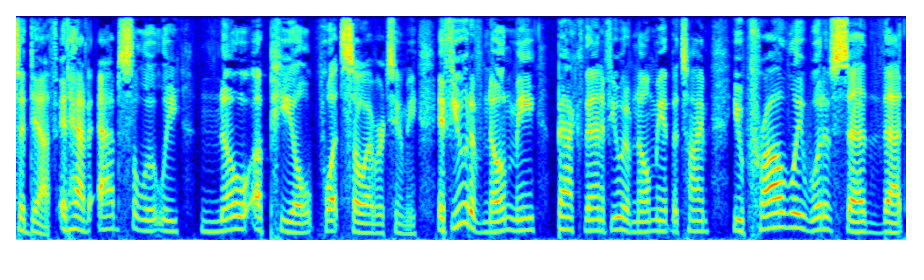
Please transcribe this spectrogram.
to death. It had absolutely no appeal whatsoever to me. If you would have known me back then, if you would have known me at the time, you probably would have said that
